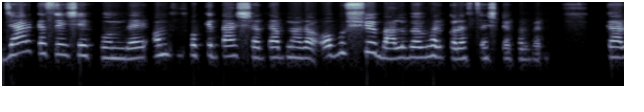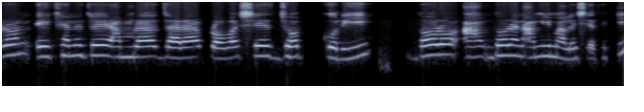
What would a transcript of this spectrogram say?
যার কাছে সে ফোন দেয় অন্ততপক্ষে তার সাথে আপনারা অবশ্যই ভালো ব্যবহার করার চেষ্টা করবেন। কারণ এইখানে যে আমরা যারা প্রবাসে জব করি, ধরো ধরেন আমি মালয়েশিয়া থাকি।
